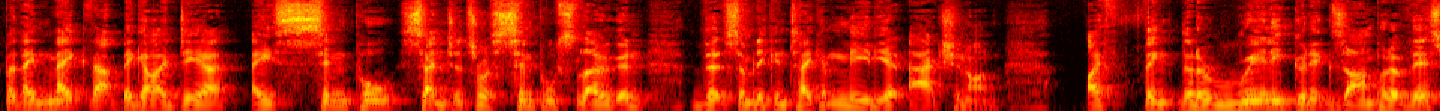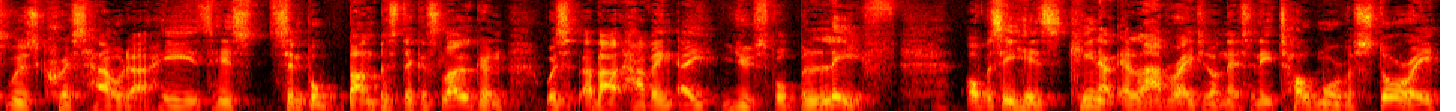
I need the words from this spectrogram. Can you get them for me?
but they make that big idea a simple sentence or a simple slogan that somebody can take immediate action on. I think that a really good example of this was Chris Helder. He's, his simple bumper sticker slogan was about having a useful belief. Obviously, his keynote elaborated on this and he told more of a story,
